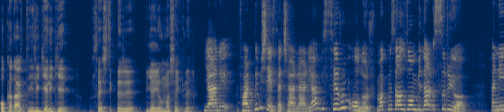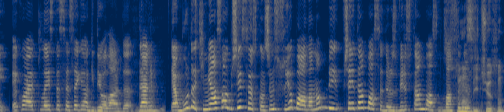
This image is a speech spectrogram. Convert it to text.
o kadar tehlikeli ki seçtikleri yayılma şekli. Yani farklı bir şey seçerler ya. Bir serum olur. Bak mesela zombiler ısırıyor. Hani A Quiet Place'de sese gidiyorlardı. Yani ya burada kimyasal bir şey söz konusu. Şimdi suya bağlanan bir şeyden bahsediyoruz. Virüsten bahs- Su bahsediyoruz. nasıl içiyorsun?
